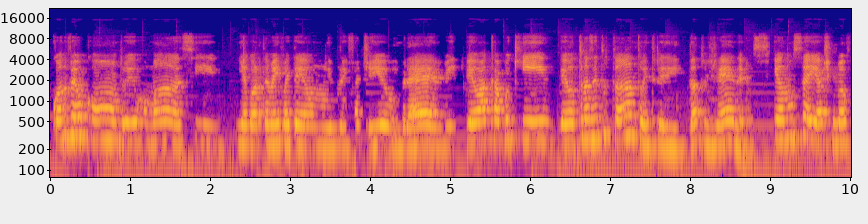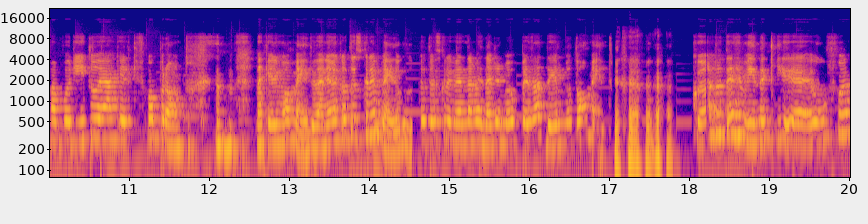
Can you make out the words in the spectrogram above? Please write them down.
Quando veio o conto e o romance, e agora também vai ter um livro infantil em breve. Eu acabo que eu transito tanto entre tantos gêneros que eu não sei, acho que meu favorito é aquele que ficou pronto naquele momento. Não é nem o que eu tô escrevendo. O que eu tô escrevendo, na verdade, é meu pesadelo, meu tormento. Quando termina que é, ufa,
